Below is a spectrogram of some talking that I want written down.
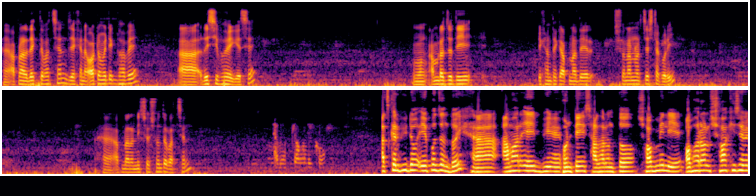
হ্যাঁ আপনারা দেখতে পাচ্ছেন যে এখানে অটোমেটিকভাবে রিসিভ হয়ে গেছে। এবং আমরা যদি এখান থেকে আপনাদের শোনানোর চেষ্টা করি। হ্যাঁ আপনারা নিশ্চয় শুনতে পাচ্ছেন। আজকের ভিডিও এ পর্যন্তই। আমার এই ফোনটি সাধারণত সব মিলিয়ে ওভারঅল শখ হিসেবে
